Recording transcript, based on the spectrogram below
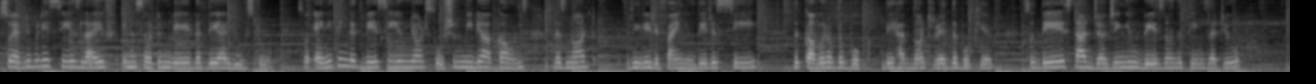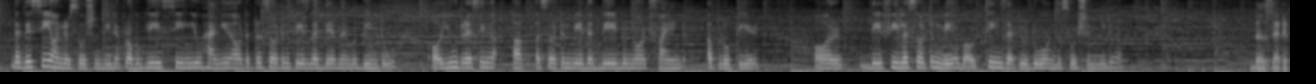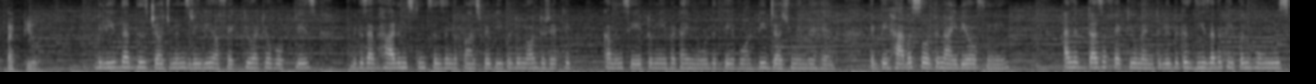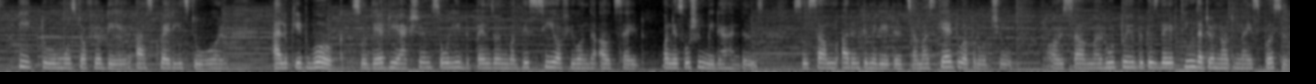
So everybody sees life in a certain way that they are used to. So anything that they see in your social media accounts does not really define you. They just see the cover of the book. They have not read the book yet. So they start judging you based on the things that you that they see on your social media, probably seeing you hanging out at a certain place that they have never been to, or you dressing up a certain way that they do not find appropriate, or they feel a certain way about things that you do on the social media. Does that affect you? Believe that these judgments really affect you at your workplace because I've had instances in the past where people do not directly come and say it to me, but I know that they've already judged me in their head. Like they have a certain idea of me and it does affect you mentally because these are the people whom you speak to most of your day ask queries to or allocate work. So their reaction solely depends on what they see of you on the outside on your social media handles. So some are intimidated some are scared to approach you or some are rude to you because they think that you're not a nice person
